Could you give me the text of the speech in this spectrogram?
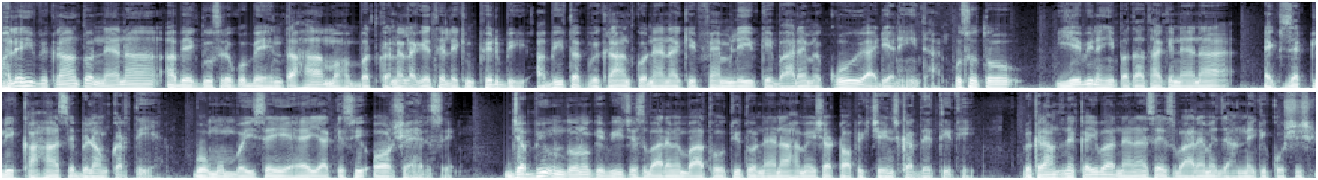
भले ही विक्रांत और नैना अब एक दूसरे को बेइंतहा मोहब्बत करने लगे थे, लेकिन फिर भी अभी तक विक्रांत को नैना की फैमिली के बारे में कोई आइडिया नहीं था। उसे तो ये भी नहीं पता था कि नैना एग्जैक्टली कहाँ से बिलोंग करती है। वो मुंबई से ही है या किसी और शहर से। जब भी उन दोनों के बीच इस बारे में बात होती तो नैना हमेशा टॉपिक चेंज कर देती थी। विक्रांत ने कई बार नैना से इस बारे में जानने की कोशिश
